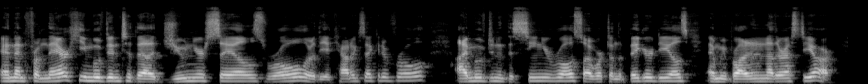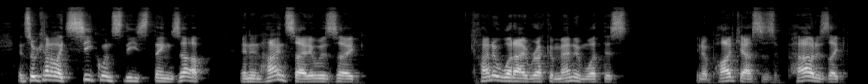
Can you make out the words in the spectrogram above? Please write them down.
And then from there, he moved into the junior sales role or the account executive role. I moved into the senior role. So I worked on the bigger deals and we brought in another SDR. And so we kind of like sequenced these things up. And in hindsight, it was like kind of what I recommend and what this you know podcast is about is like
